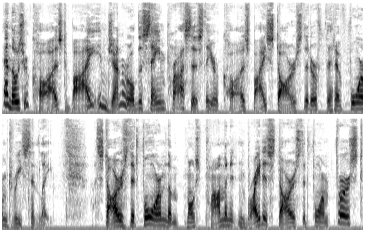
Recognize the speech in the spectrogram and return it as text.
And those are caused by in general the same process. They are caused by stars that are that have formed recently. Stars that form the most prominent and brightest stars that form first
